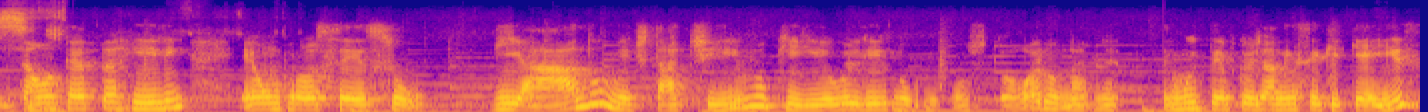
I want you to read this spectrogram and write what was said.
Então, o Theta Healing é um processo guiado, meditativo, que eu li no, no consultório, né? tem muito tempo que eu já nem sei o que, que é isso,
